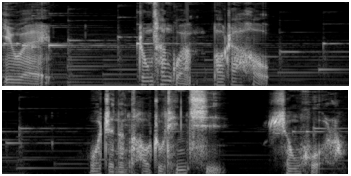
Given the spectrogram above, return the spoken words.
因为中餐馆爆炸后，我只能靠助听器生活了。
